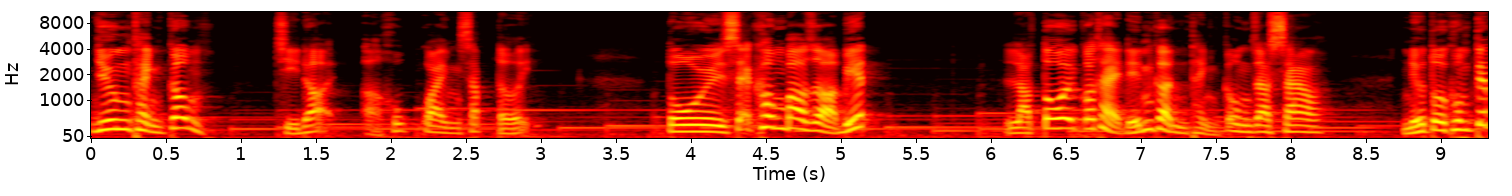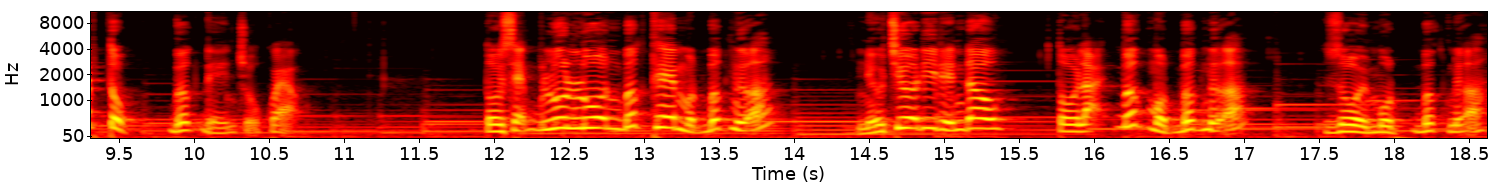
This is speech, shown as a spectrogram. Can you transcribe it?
nhưng thành công chỉ đợi ở khúc quanh sắp tới. Tôi sẽ không bao giờ biết là tôi có thể đến gần thành công ra sao nếu tôi không tiếp tục bước đến chỗ quẹo. Tôi sẽ luôn luôn bước thêm một bước nữa. Nếu chưa đi đến đâu, tôi lại bước một bước nữa, rồi một bước nữa.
